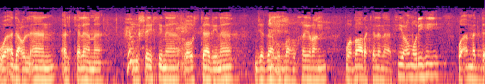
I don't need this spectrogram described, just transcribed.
وأدع الآن الكلام لشيخنا وأستاذنا جزاه الله خيرا وبارك لنا في عمره وأمد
